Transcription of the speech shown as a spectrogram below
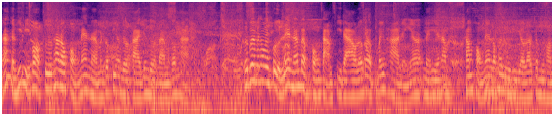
นะอย่างที่หมีบอกคือถ้าเราของแน่นน่ะมันก็เปี้ยงเดียวตายเปี้ยงเดียวตายมันก็ผ่าน เพื่อนๆไม่ต้องไปฝืนเล่นนะแบบของสามสี่ดาวแล้วแบบไม่ผ่านอย่างเงี้ยแม่แนะนำทำของแน่นแล้วค่อยลุยทีเดียวแล้วจะมีความ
